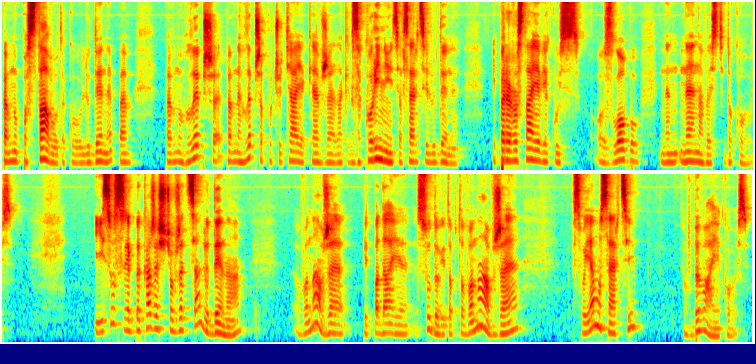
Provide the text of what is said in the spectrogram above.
певну поставу таку людини, пев, певну глибше, певне глибше почуття, яке вже так як закорінюється в серці людини і переростає в якусь озлобу, не- ненависть до когось. І Ісус якби каже, що вже ця людина, вона вже підпадає судові, тобто вона вже в своєму серці вбиває когось.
